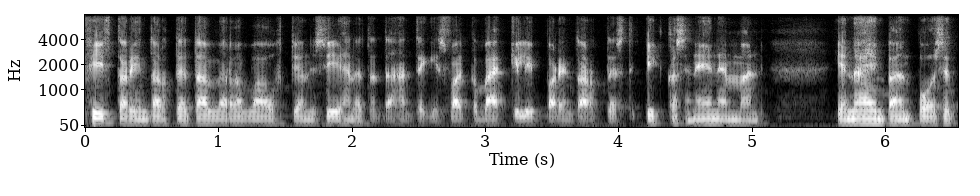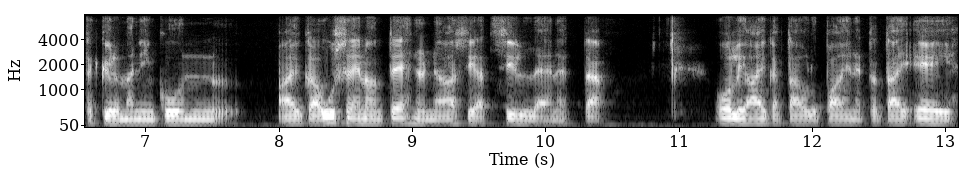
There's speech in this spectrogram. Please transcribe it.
Fiftarin tarvitsee tämän verran vauhtia, niin siihen, että tähän tekisi vaikka backlipparin tarvitsee pikkasen enemmän ja näin päin pois. Että kyllä mä niin kuin aika usein on tehnyt ne asiat silleen, että oli aikataulupainetta tai ei,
